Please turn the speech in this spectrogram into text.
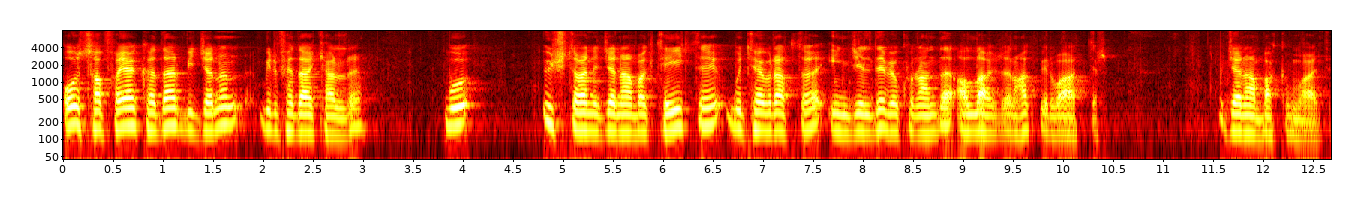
o safhaya kadar bir canın bir fedakarlığı. Bu üç tane Cenab-ı Hak teyit de bu Tevrat'ta, İncil'de ve Kur'an'da Allah üzerine hak bir vaattir. Bu Cenab-ı Hakk'ın vaadi.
